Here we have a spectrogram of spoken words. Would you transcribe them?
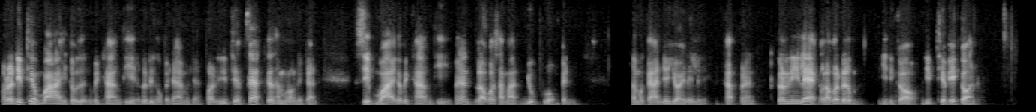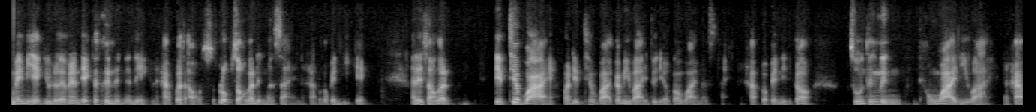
พอเราดิฟเทียบ y ตัวอื่นก็เป็นค่าคงที่เราก็ดึงออกไปได้เหมือนกัน พอเราดิฟเทียบ z ก็ทำงานในกัน 10y ก็เป็นค่าคงที่ เพราะฉะนั้นเราก็สามารถยุบรวมเป็นสมการย่อยๆได้เลยครับ เพราะฉะนั้นกรณีแรกเราก็เริ่มอินทิกรัลดิฟเทียบ x ก่อน ไม่มี x อยู่เลย เพราะฉะนั้น x ก็คือ 1 นั่นเองนะครับ ก็เอาลบ2กับ1มาใส่นะครับ ก็เป็น dx อันที่ 2 ก็ดิฟเทียบ y พอดิฟเทียบ y ก็มี y ตัวเดียวก็ y มาใส่นะครับ ก็เป็นอินทิกรัล 0ถึง1ของ y dy นะครับ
